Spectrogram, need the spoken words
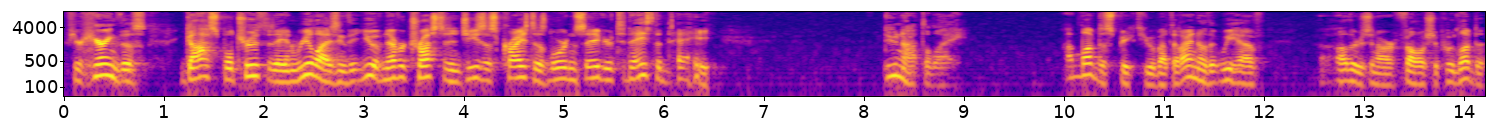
If you're hearing this gospel truth today and realizing that you have never trusted in Jesus Christ as Lord and Savior, today's the day. Do not delay. I'd love to speak to you about that. I know that we have others in our fellowship who'd love to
